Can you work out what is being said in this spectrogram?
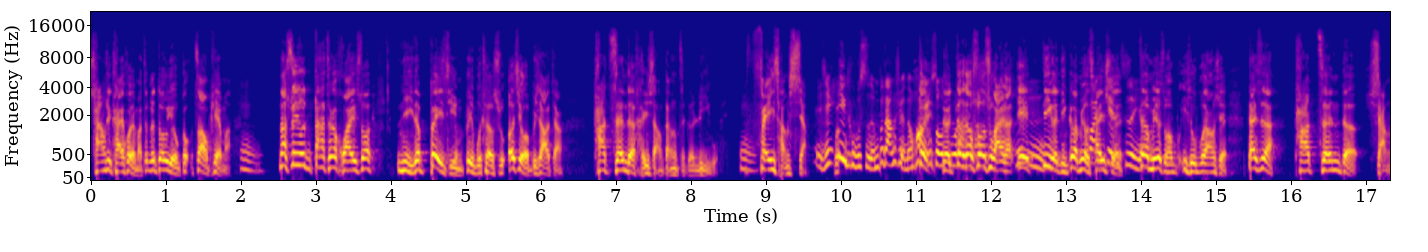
常常去开会嘛，这个都有照片嘛。嗯，那所以说大家才会怀疑说你的背景并不特殊，而且我必须要讲，他真的很想当这个立委，嗯，非常想，已经意图使人不当选的话都说出来对，这个都说出来了。因为第一个你根本没有参选，这个没有什么意图不当选，但是他真的想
